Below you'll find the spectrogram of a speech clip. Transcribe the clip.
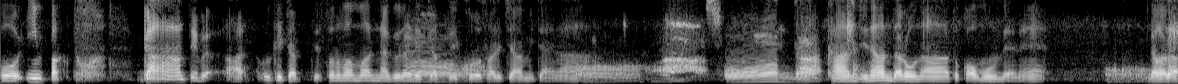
こうインパクト ガーンってあ受けちゃってそのまま殴られちゃって殺されちゃうみたいな。ああそうなんだ。感じなんだろうなとか思うんだよね。だから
